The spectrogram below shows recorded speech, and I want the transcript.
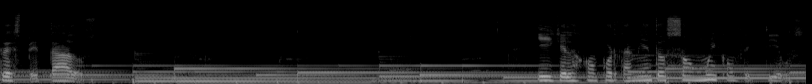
respetados. Y que los comportamientos son muy conflictivos,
